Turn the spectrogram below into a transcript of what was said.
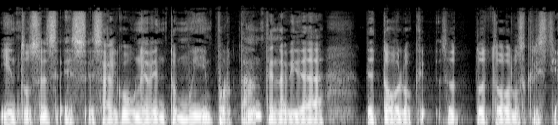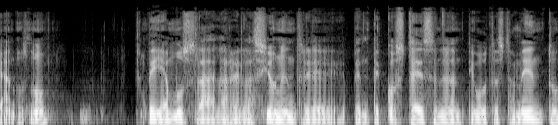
Y entonces es, es algo, un evento muy importante en la vida de, de todos los cristianos, ¿no? Veíamos la, la relación entre Pentecostés en el Antiguo Testamento,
